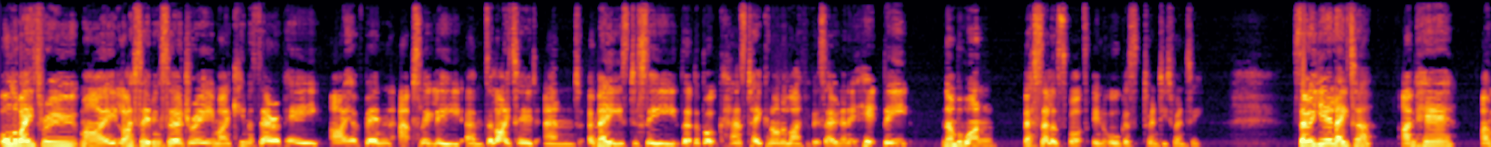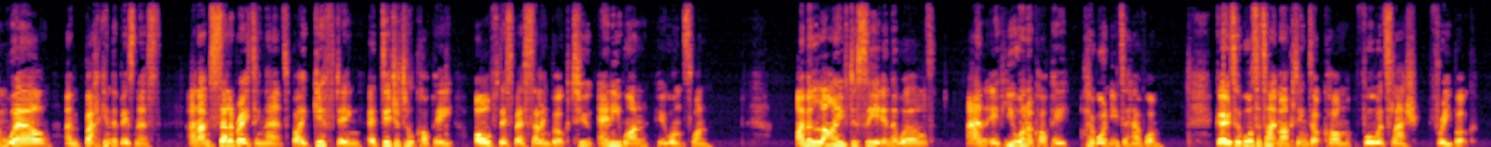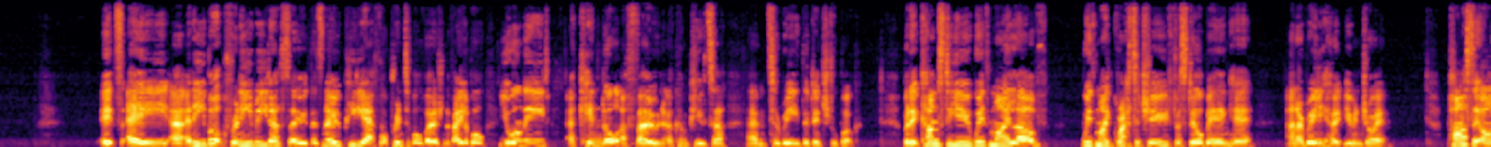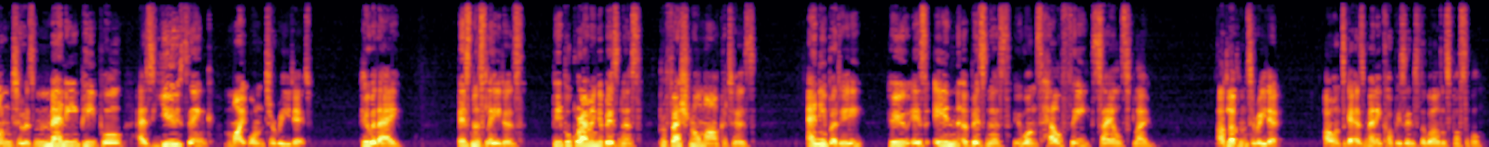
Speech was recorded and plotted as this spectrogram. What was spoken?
All the way through my life saving surgery, my chemotherapy, I have been absolutely um, delighted and amazed to see that the book has taken on a life of its own and it hit the number one bestsellers spot in August 2020. So a year later, I'm here, I'm well, I'm back in the business, and I'm celebrating that by gifting a digital copy of this best-selling book to anyone who wants one. I'm alive to see it in the world, and if you want a copy, I want you to have one. Go to watertightmarketing.com forward slash free book. It's a uh, an ebook for an e-reader, so there's no PDF or printable version available. You will need a Kindle, a phone, a computer um, to read the digital book. But it comes to you with my love, with my gratitude for still being here, and I really hope you enjoy it. Pass it on to as many people as you think might want to read it. Who are they? Business leaders, people growing a business, professional marketers, anybody who is in a business who wants healthy sales flow. I'd love them to read it. I want to get as many copies into the world as possible.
